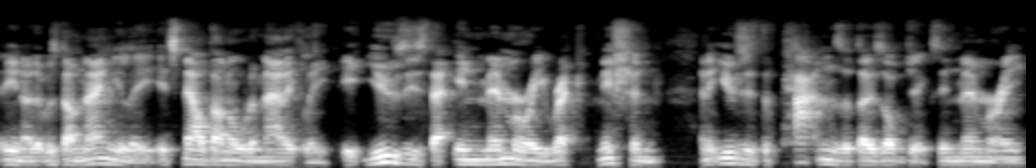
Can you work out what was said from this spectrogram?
you know, that was done manually, it's now done automatically. It uses that in memory recognition and it uses the patterns of those objects in memory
